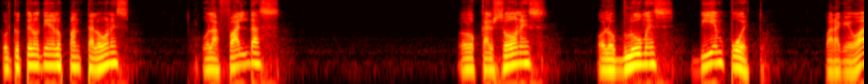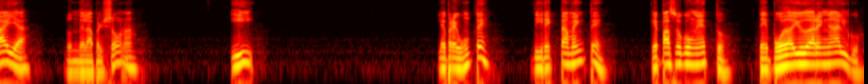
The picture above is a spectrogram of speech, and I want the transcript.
Porque usted no tiene los pantalones o las faldas o los calzones o los blumes bien puestos para que vaya donde la persona y le pregunte directamente, ¿qué pasó con esto? ¿Te puedo ayudar en algo?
